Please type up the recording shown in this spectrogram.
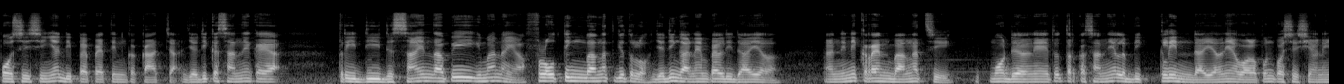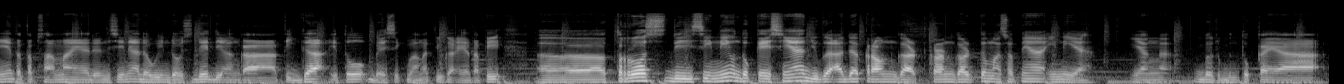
posisinya dipepetin ke kaca. Jadi kesannya kayak 3D design tapi gimana ya floating banget gitu loh. Jadi nggak nempel di dial. Dan ini keren banget sih. Modelnya itu terkesannya lebih clean dialnya walaupun positioningnya tetap sama ya. Dan di sini ada Windows Date di angka 3 itu basic banget juga ya. Tapi uh, terus di sini untuk case nya juga ada crown guard. Crown guard itu maksudnya ini ya yang berbentuk kayak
